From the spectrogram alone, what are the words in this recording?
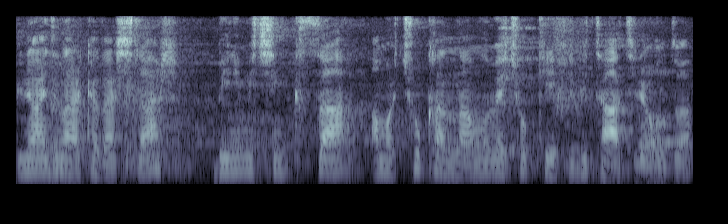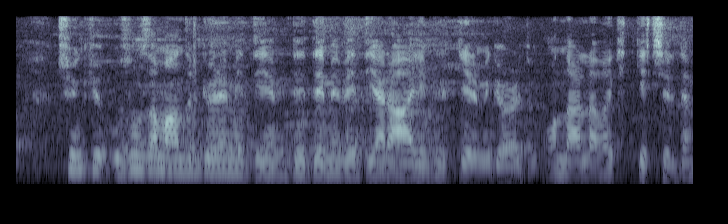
Günaydın arkadaşlar. Benim için kısa ama çok anlamlı ve çok keyifli bir tatil oldu. Çünkü uzun zamandır göremediğim dedemi ve diğer aile büyüklerimi gördüm. Onlarla vakit geçirdim.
